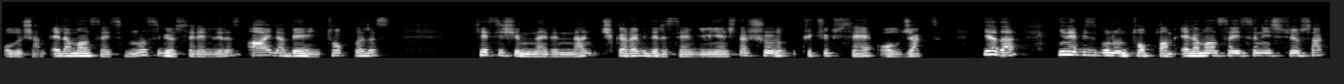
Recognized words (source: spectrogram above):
oluşan eleman sayısını nasıl gösterebiliriz? A ile B'yi toplarız. Kesişimlerinden çıkarabiliriz sevgili gençler. Şu küçük S olacaktı. Ya da yine biz bunun toplam eleman sayısını istiyorsak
